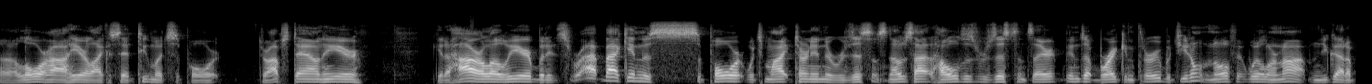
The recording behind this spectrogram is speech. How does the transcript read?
Uh, lower high here, like I said, too much support. Drops down here, get a higher low here, but it's right back into support, which might turn into resistance. Notice how it holds as resistance there. It ends up breaking through, but you don't know if it will or not, and you got to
